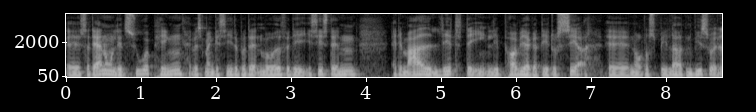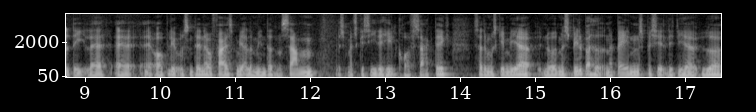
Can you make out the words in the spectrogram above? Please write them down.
Øh, så det er nogle lidt sure penge, hvis man kan sige det på den måde, fordi i sidste ende er det meget lidt, det egentlig påvirker det, du ser, øh, når du spiller, og den visuelle del af, af, af oplevelsen, den er jo faktisk mere eller mindre den samme, hvis man skal sige det helt groft sagt. Ikke? Så er det måske mere noget med spilbarheden af banen, specielt i de her ydre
